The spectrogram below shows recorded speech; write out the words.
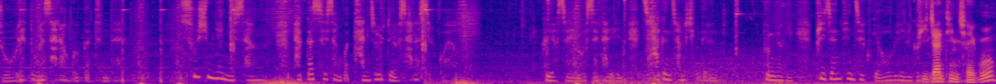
아주 오랫동안 살아온 것 같은데 수십 년 이상 바깥 세상과 단절되어 살았을 거야. 그 여자의 옷에 달린 작은 장식들은 분명히 비잔틴 제국에 어울리는 것. 비잔틴 제국?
